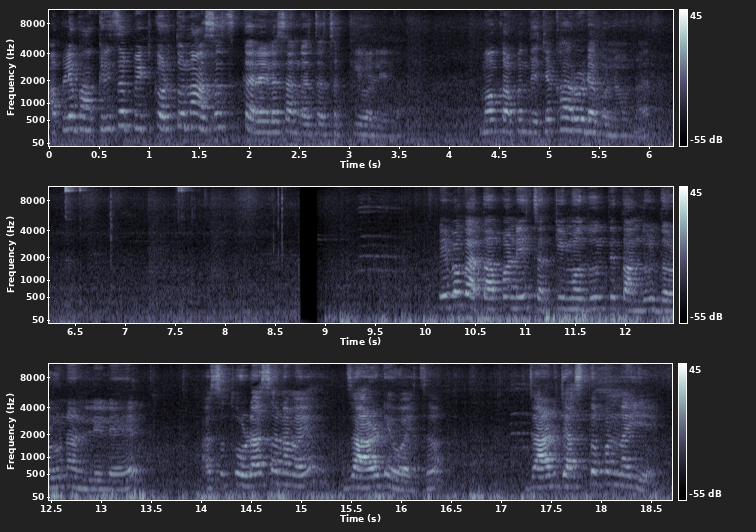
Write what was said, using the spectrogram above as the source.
आपल्या भाकरीचं पीठ करतो ना असंच करायला सांगायचं चक्कीवाल्याला. मग आपण त्याच्या खारोड्या बनवणार. हे बघ आता आपण हे चक्कीमधून ते तांदूळ दळून आणलेले आहेत. असं थोडासा नव्हे जाड ठेवायचं. जाड जास्त पण नाही आहे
